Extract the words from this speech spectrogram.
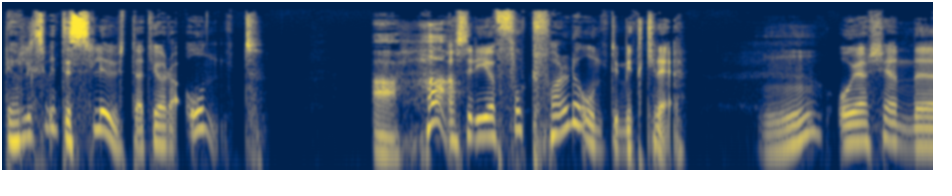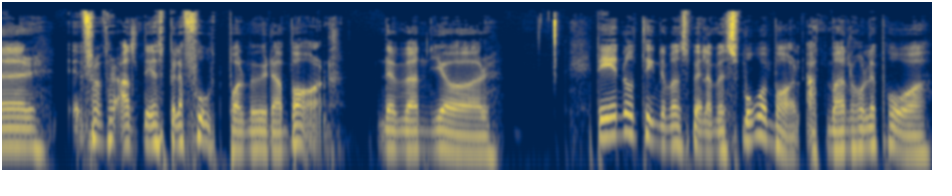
det har liksom inte slutat göra ont. Aha! Alltså det gör fortfarande ont i mitt knä. Mm. Och jag känner, framför allt när jag spelar fotboll med mina barn, när man gör, det är någonting när man spelar med små barn, att man håller på,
